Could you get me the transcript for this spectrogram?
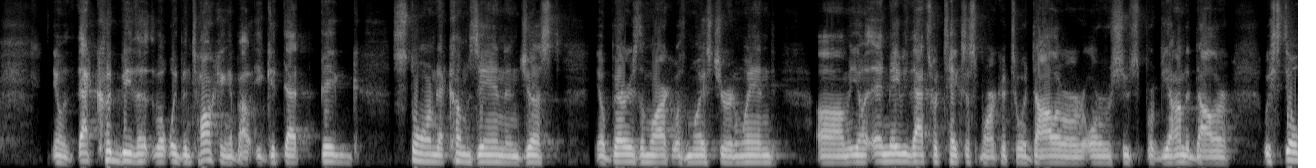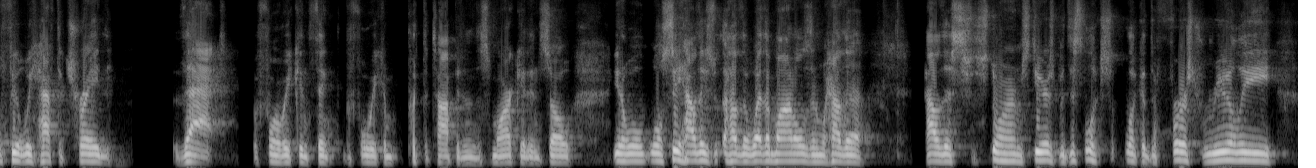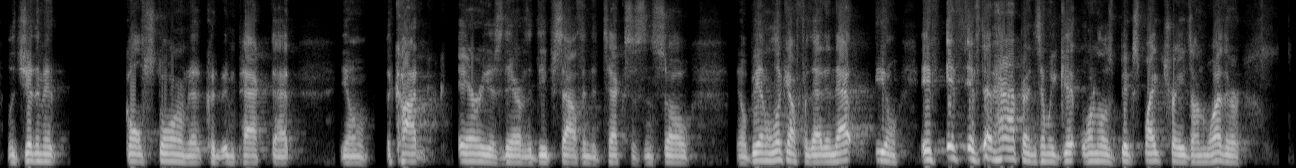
you know that could be the, what we've been talking about you get that big storm that comes in and just you know buries the market with moisture and wind. Um, you know, and maybe that's what takes this market to a dollar or or shoots beyond a dollar. We still feel we have to trade that before we can think before we can put the top into this market. And so, you know, we'll we'll see how these how the weather models and how the how this storm steers. But this looks like the first really legitimate Gulf storm that could impact that you know the cotton areas there of the deep south into Texas. And so, you know, be on the lookout for that. And that, you know, if if if that happens and we get one of those big spike trades on weather,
